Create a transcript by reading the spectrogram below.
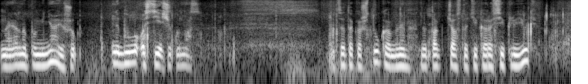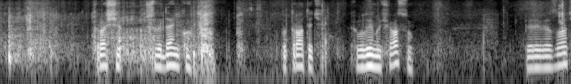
Наверно, поміняю, щоб не було осечок у нас. Це така штука, блін, не так часто ті карасі клюють. Краще швиденько потратить хвилину часу, перев'язати.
